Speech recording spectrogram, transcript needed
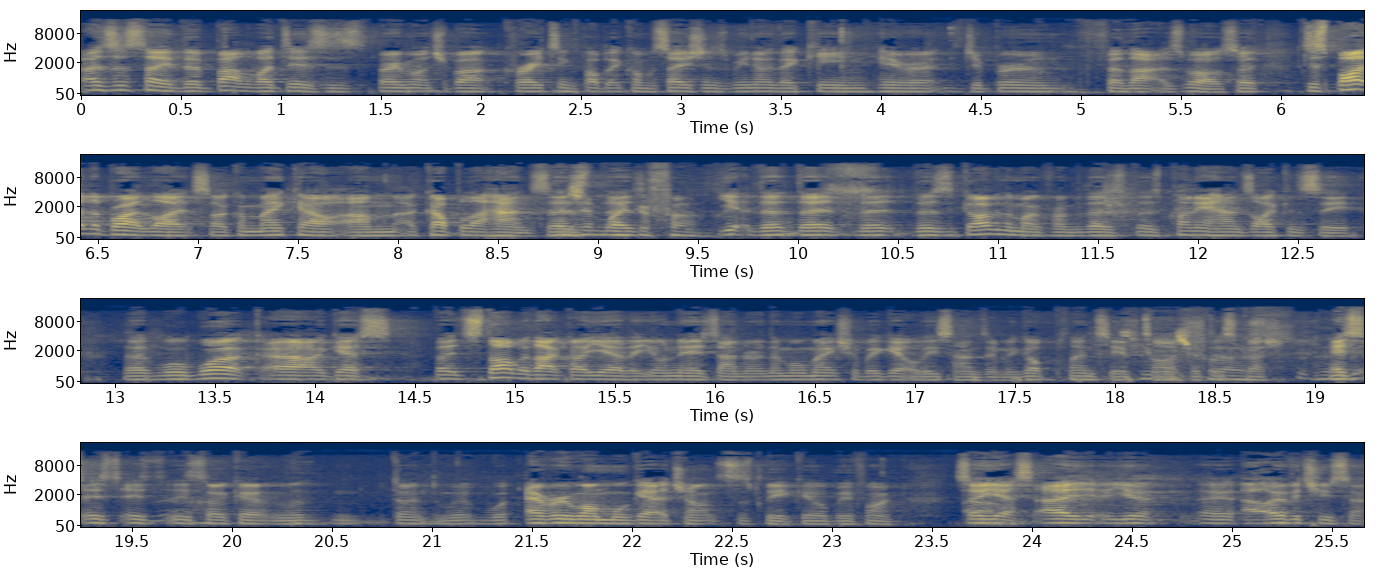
as I say, the Battle of Ideas is very much about creating public conversations. We know they're keen here at De Buren for that as well. So, despite the bright lights, I can make out um, a couple of hands. There's, there's a microphone. Yeah, the, the, the, there's a guy with the microphone, but there's, there's plenty of hands I can see that will work, uh, I guess. But start with that guy, yeah, that you're near, Xander, and then we'll make sure we get all these hands in. We've got plenty of time for discussion. It's, it's, it's, it's okay. everyone will get a chance to speak. It'll be fine. So, um, yes, uh, you, uh, over to you, sir.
